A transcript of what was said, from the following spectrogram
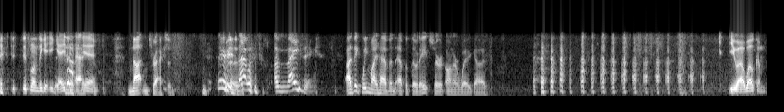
just just wanted to get you gauge. Yeah. Not in traction. Dude, that was amazing. I think we might have an episode eight shirt on our way, guys. You are welcome.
